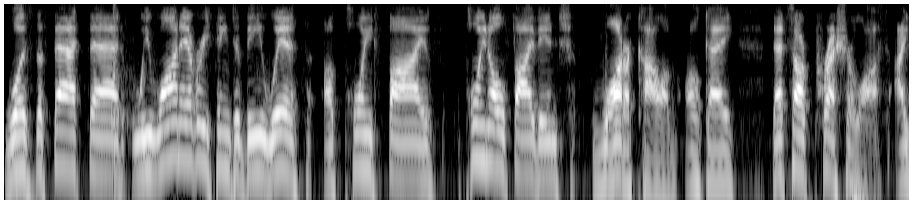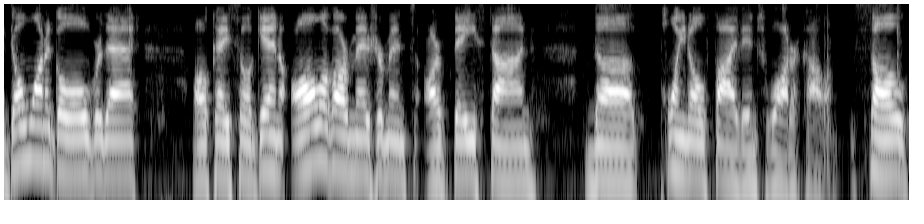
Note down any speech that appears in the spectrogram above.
was the fact that we want everything to be with a 0.5, 0.05 inch water column, okay? That's our pressure loss. I don't want to go over that. Okay, so again, all of our measurements are based on the 0.05 inch water column. So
